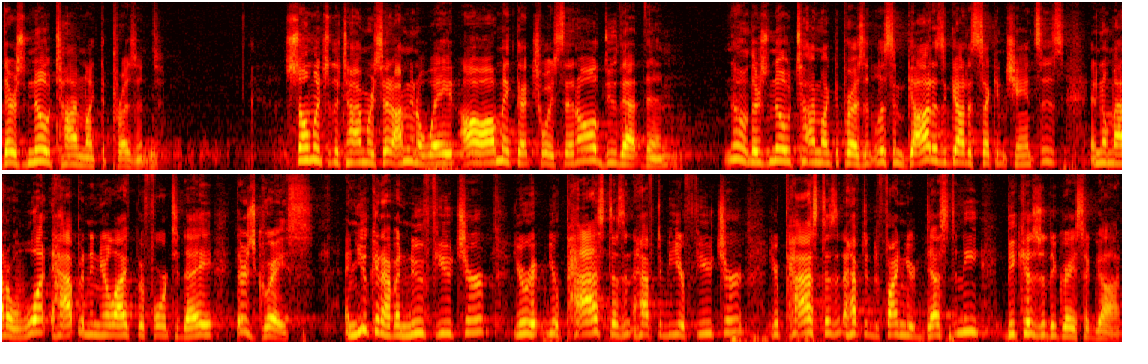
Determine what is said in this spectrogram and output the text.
There's no time like the present. So much of the time we said, I'm going to wait, oh, I'll make that choice then, I'll do that then. No, there's no time like the present. Listen, God is a God of second chances, and no matter what happened in your life before today, there's grace. And you can have a new future. Your, your past doesn't have to be your future. Your past doesn't have to define your destiny because of the grace of God.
